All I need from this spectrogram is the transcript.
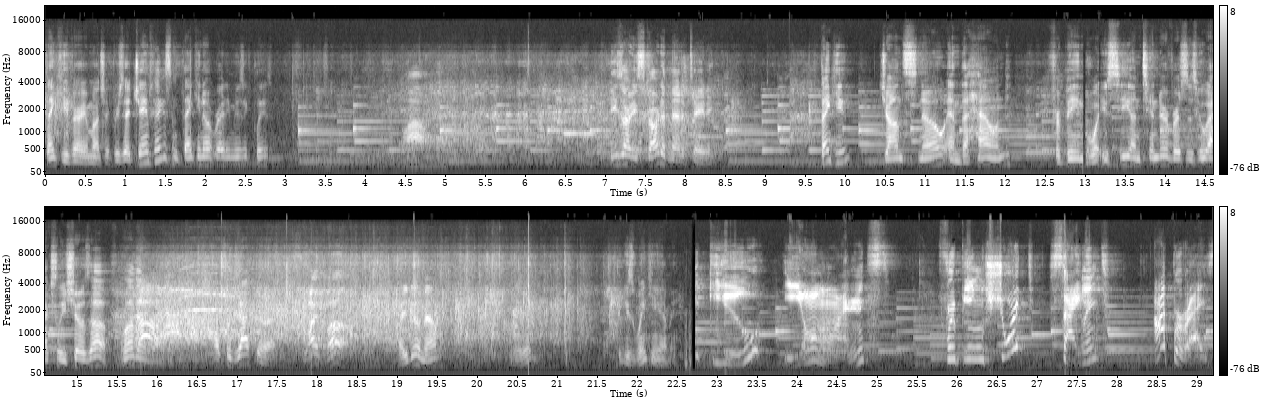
Thank you very much. I appreciate it. James, can I get some thank you note writing music, please? Wow. He's already started meditating. Thank you, Jon Snow and the Hound, for being what you see on Tinder versus who actually shows up. Well, then, that's exactly right. Swipe up. How you doing, man? You good? I think he's winking at me. Thank you, yawns, for being short, silent operas.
